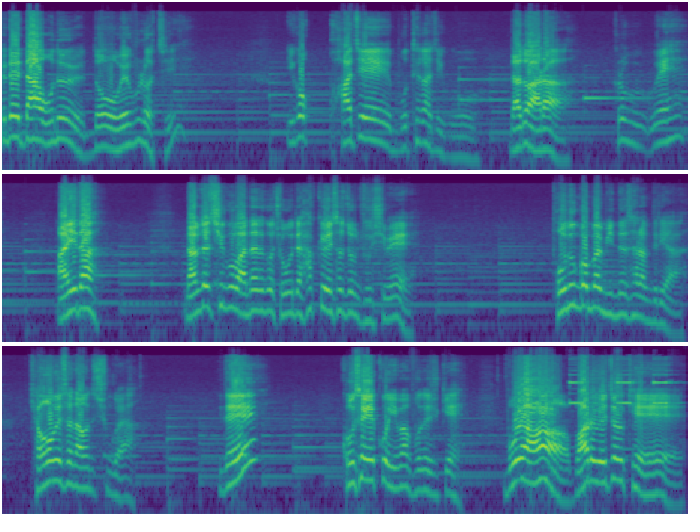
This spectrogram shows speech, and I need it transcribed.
근데 나 오늘 너 왜 불렀지? 이거 과제 못해가지고 나도 알아 그럼 왜 해? 아니다 남자친구 만나는 거 좋은데 학교에서 좀 조심해. 보는 것만 믿는 사람들이야. 경험에서 나오는 친구야. 네? 고생했고 이만 보내줄게. 뭐야? 말을 왜 저렇게 해?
